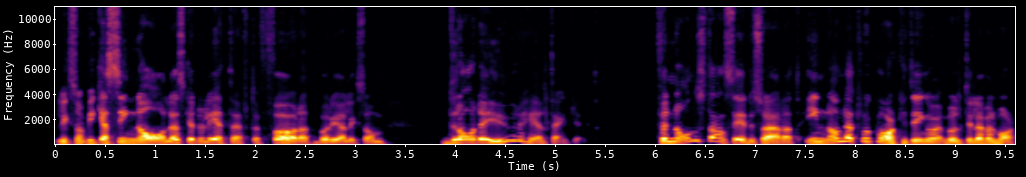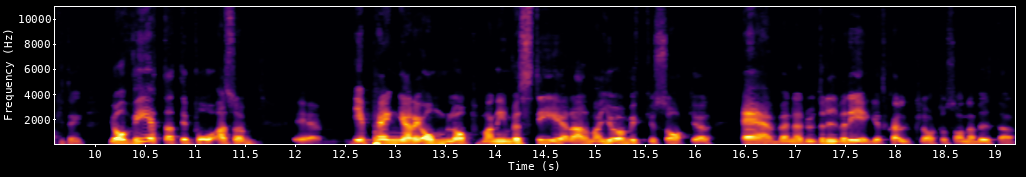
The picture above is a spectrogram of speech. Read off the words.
liksom, vilka signaler ska du leta efter för att börja liksom dra dig ur helt enkelt? För någonstans är det så här att inom network marketing och multilevel marketing, jag vet att det på, alltså, eh, det är pengar i omlopp, man investerar, man gör mycket saker, även när du driver eget självklart och sådana bitar.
